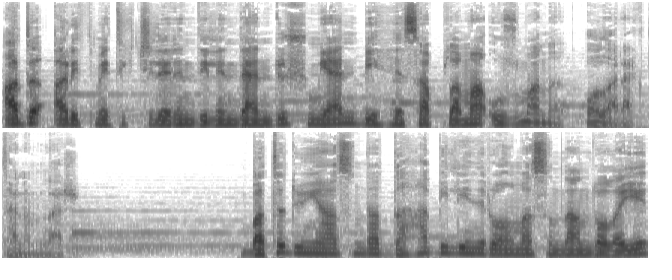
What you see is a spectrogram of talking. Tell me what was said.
adı aritmetikçilerin dilinden düşmeyen bir hesaplama uzmanı olarak tanımlar. Batı dünyasında daha bilinir olmasından dolayı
